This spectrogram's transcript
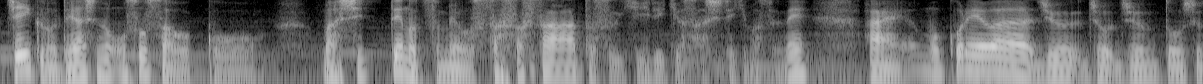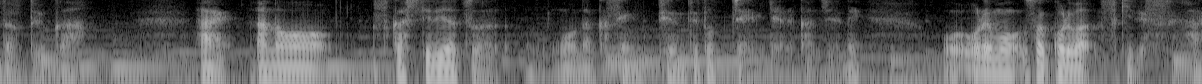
う、ジェイクの出足の遅さをこう、まあ、知っての爪をさささーっと鈴木秀樹は刺していきますよね。はい。もうこれは順順当手段というか、はい。あの、透かしてるやつは、もうなんか先手で取っちゃえみたいな感じでね。俺もそこれは好きです。は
